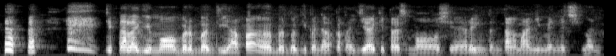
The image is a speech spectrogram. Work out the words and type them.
kita lagi mau berbagi apa uh, berbagi pendapat aja kita mau sharing tentang money management.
